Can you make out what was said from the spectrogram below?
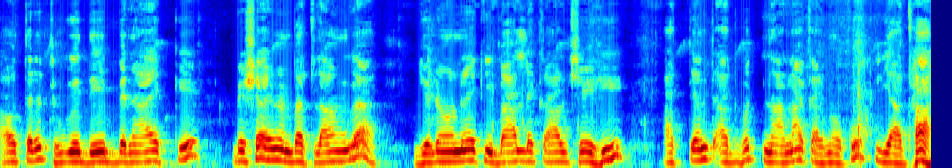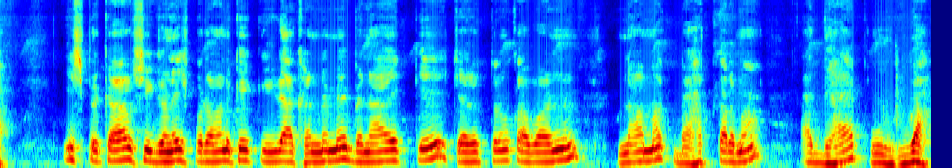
अवतरित हुए देव विनायक के विषय में बतलाऊँगा, जिन्होंने कि बाल्यकाल से ही अत्यंत अद्भुत नाना कर्मों को किया था। इस प्रकार श्री गणेश पुराण के क्रीड़ा खंड में विनायक के चरित्रों का वर्णन नामक बहत्तरवा अध्याय पूर्ण हुआ।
